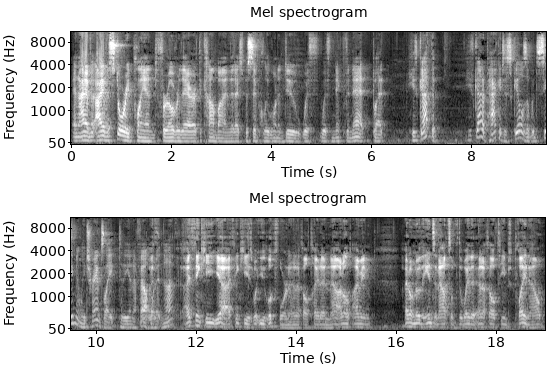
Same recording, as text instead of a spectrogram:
and I have I have a story planned for over there at the combine that I specifically want to do with with Nick Vannett, but he's got the he's got a package of skills that would seemingly translate to the NFL, would it not? I think he, yeah, I think he is what you look for in an NFL tight end now. I don't, I mean, I don't know the ins and outs of the way that NFL teams play now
